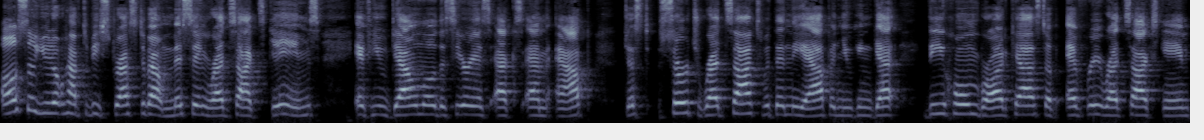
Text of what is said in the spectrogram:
Also, you don't have to be stressed about missing Red Sox games if you download the SiriusXM app just search Red Sox within the app and you can get the home broadcast of every Red Sox game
